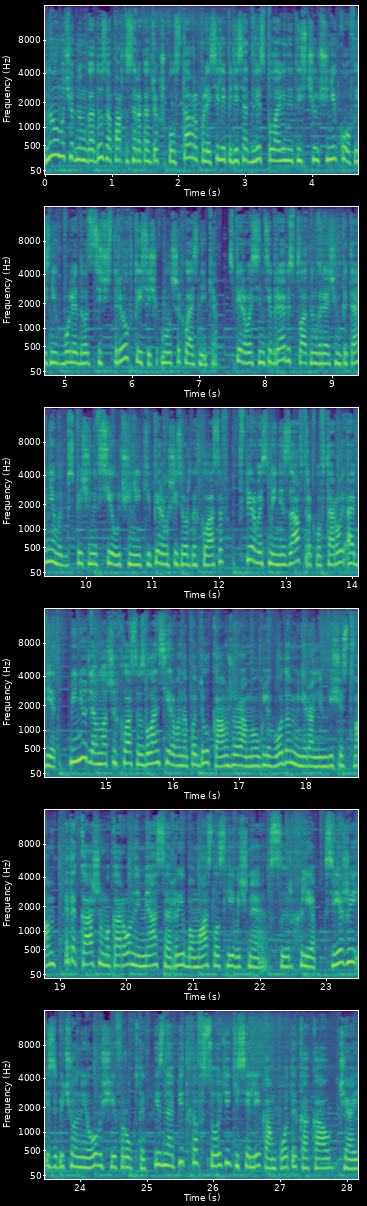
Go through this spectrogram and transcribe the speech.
В новом учебном году за парты 43 школ Ставрополя сели 52,5 тысячи учеников, из них более 24 тысяч – младшеклассники. С 1 сентября бесплатным горячим питанием обеспечены все ученики первых-четвертых классов. В первой смене завтрак, во второй – обед. Меню для младших классов сбалансировано по белкам, жирам и углеводам, минеральным веществам. Это каша, макароны, мясо, рыба, масло сливочное, сыр, хлеб, свежие и запеченные овощи и фрукты. Из напитков – соки, кисели, компоты, какао, чай.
